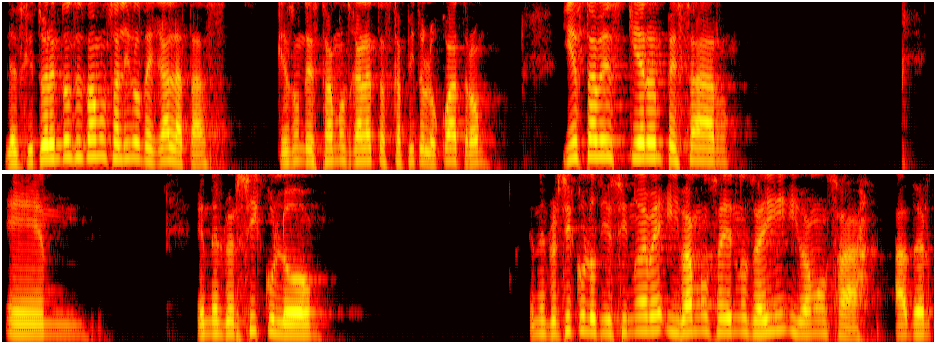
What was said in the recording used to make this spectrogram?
la escritura. Entonces vamos al libro de Gálatas, que es donde estamos, Gálatas capítulo 4. Y esta vez quiero empezar en, en el versículo en el versículo 19 y vamos a irnos de ahí y vamos a, a ver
